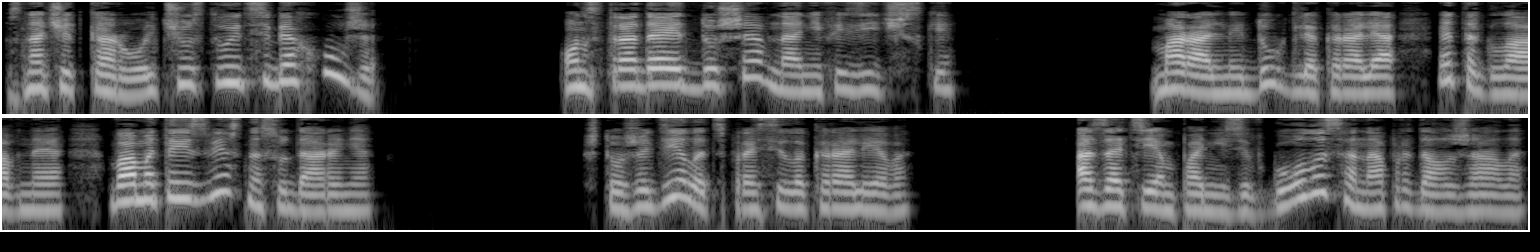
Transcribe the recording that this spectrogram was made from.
Значит, король чувствует себя хуже. Он страдает душевно, а не физически. Моральный дух для короля — это главное. Вам это известно, сударыня? — Что же делать? — спросила королева. А затем, понизив голос, она продолжала.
